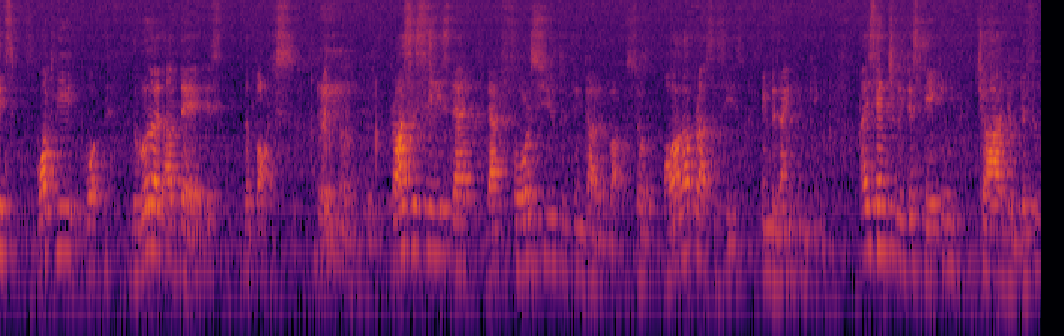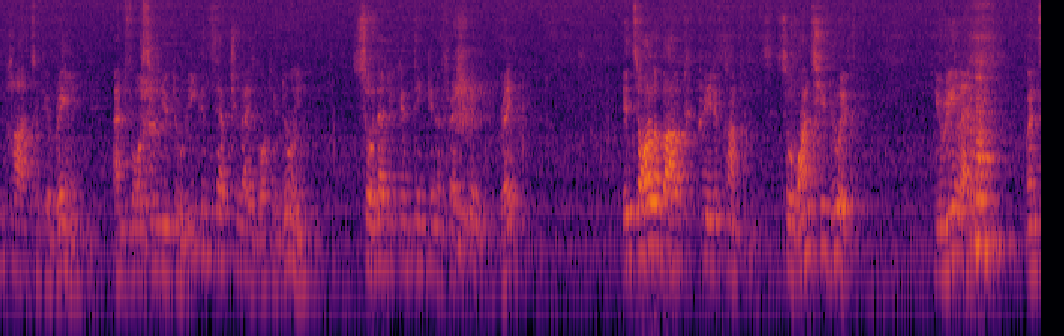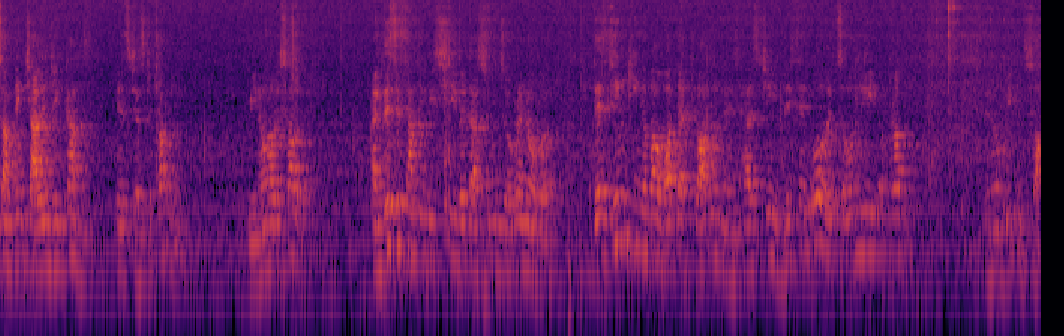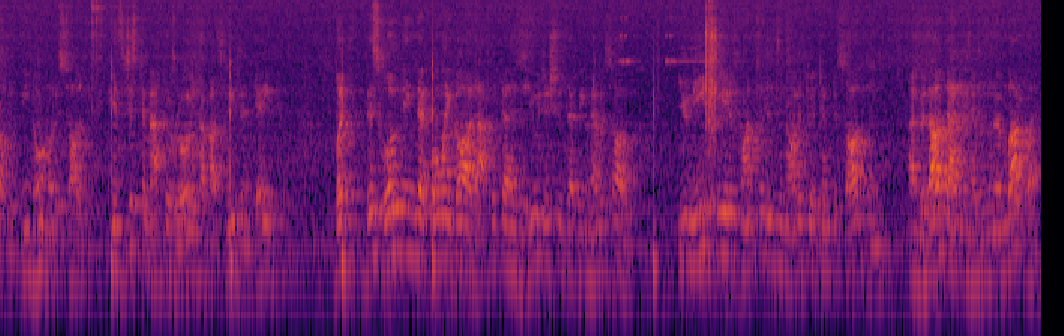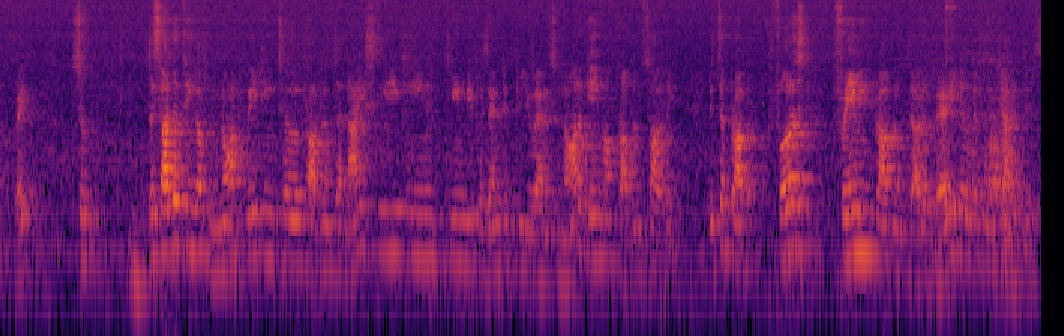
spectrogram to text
it's what we, what, the word out there is the box. Right? processes that, that force you to think out of the box. So all our processes in design thinking are essentially just taking charge of different parts of your brain and forcing you to reconceptualize what you're doing so that you can think in a fresh way, right? It's all about creative confidence. So once you do it, you realize when something challenging comes, it's just a problem. We know how to solve it. And this is something we see with our students over and over. Their thinking about what that problem is has changed. They say, oh, it's only a problem. You know, we can solve it. We know how to solve it. It's just a matter of rolling up our sleeves and getting to it. But this whole thing that, oh my God, Africa has huge issues that we never solve. You need creative confidence in order to attempt to solve them. And without that, you're never going to embark on it, right? So this other thing of not waiting till problems are nicely, clean, cleanly presented to you, and it's not a game of problem solving. It's a problem, first framing problems out of very ill-defined challenges.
